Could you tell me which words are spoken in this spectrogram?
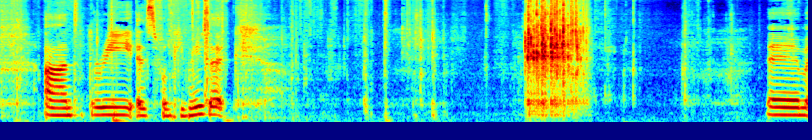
and three is funky music. Um,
